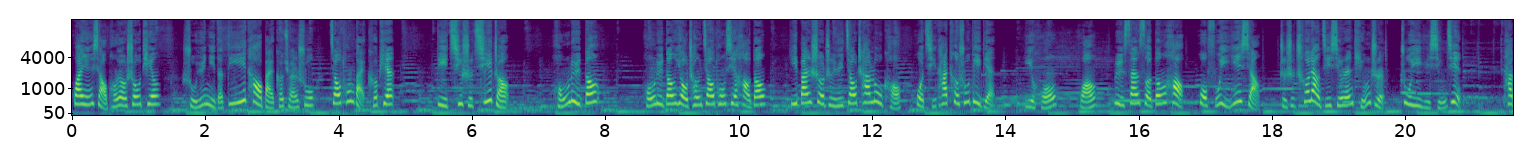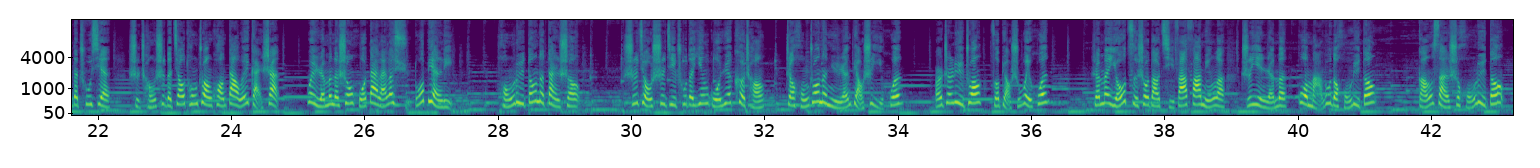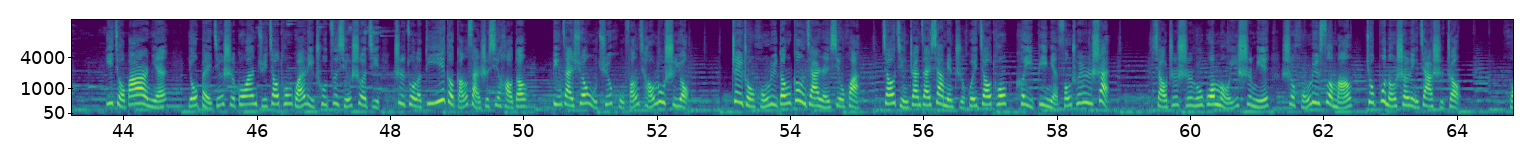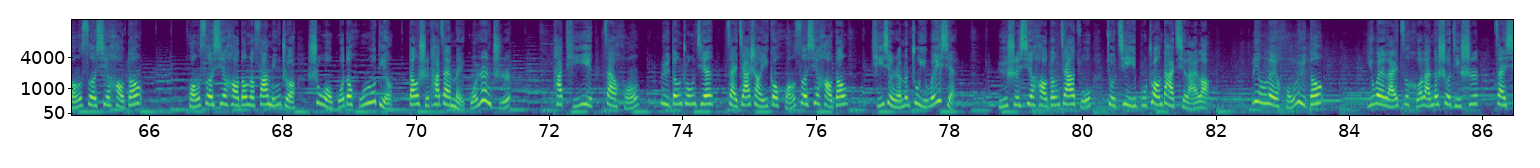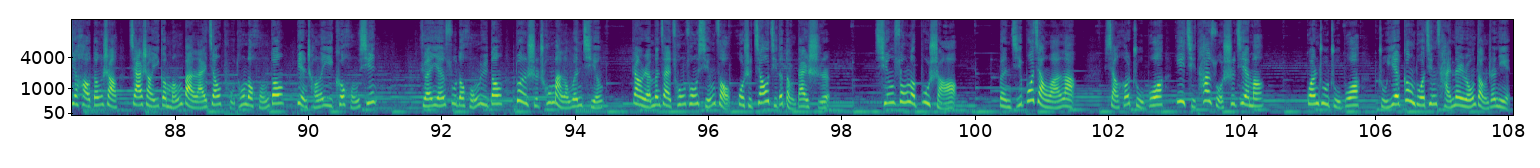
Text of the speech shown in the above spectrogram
欢迎小朋友收听属于你的第一套百科全书《交通百科篇》第七十七章：红绿灯。红绿灯又称交通信号灯，一般设置于交叉路口或其他特殊地点，以红、黄、绿三色灯号或辅以音响，指示车辆及行人停止、注意与行进。它的出现使城市的交通状况大为改善，为人们的生活带来了许多便利。红绿灯的诞生。十九世纪初的英国约克城，这红装的女人表示已婚，而这绿装则表示未婚。人们由此受到启发，发明了指引人们过马路的红绿灯。港伞式红绿灯，一九八二年由北京市公安局交通管理处自行设计制作了第一个港伞式信号灯，并在宣武区虎坊桥路试用。这种红绿灯更加人性化，交警站在下面指挥交通，可以避免风吹日晒。小知识：如果某一市民是红绿色盲，就不能申领驾驶证。黄色信号灯，黄色信号灯的发明者是我国的胡汝鼎，当时他在美国任职。他提议在红绿灯中间再加上一个黄色信号灯，提醒人们注意危险。于是信号灯家族就进一步壮大起来了。另类红绿灯。一位来自荷兰的设计师在信号灯上加上一个蒙板，来将普通的红灯变成了一颗红心。原严肃的红绿灯顿时充满了温情，让人们在匆匆行走或是焦急的等待时，轻松了不少。本集播讲完了，想和主播一起探索世界吗？关注主播主页，更多精彩内容等着你。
